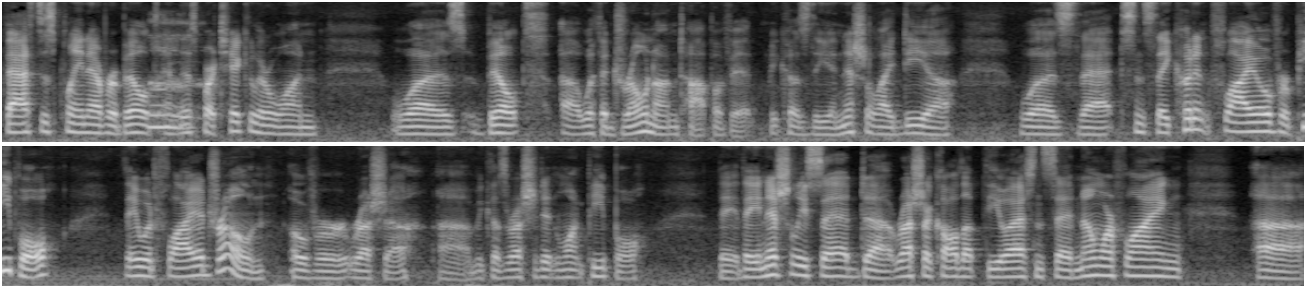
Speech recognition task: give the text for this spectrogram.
fastest plane ever built, and this particular one was built uh, with a drone on top of it because the initial idea was that since they couldn't fly over people, they would fly a drone over Russia uh, because Russia didn't want people. They, they initially said uh, Russia called up the U.S. and said no more flying, uh,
